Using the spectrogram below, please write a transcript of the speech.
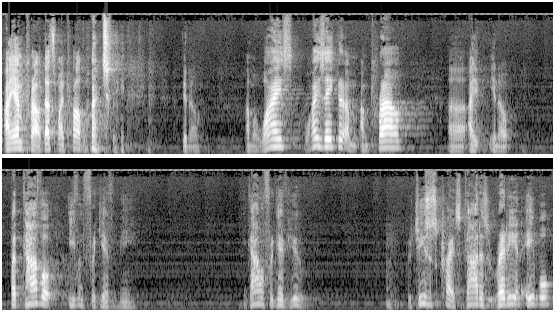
I am proud. That's my problem, actually. you know, I'm a wise, wiseacre. I'm, I'm proud. Uh, I, you know, but God will even forgive me. God will forgive you. Through Jesus Christ, God is ready and able.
